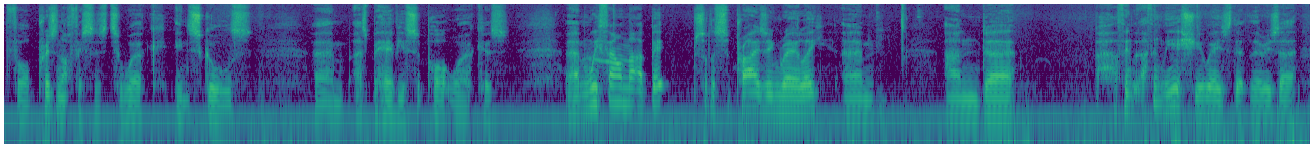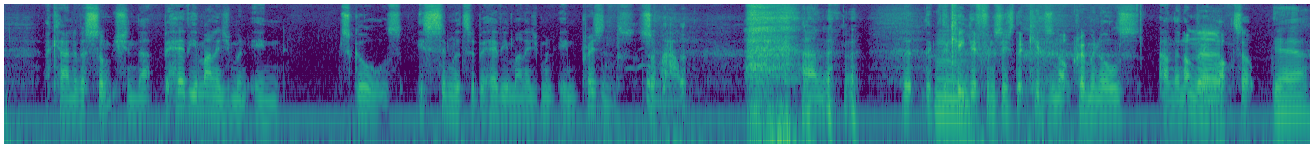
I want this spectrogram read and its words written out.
for prison officers to work in schools um, as behaviour support workers. Um, and we found that a bit sort of surprising, really. Um, and uh, I think I think the issue is that there is a, a kind of assumption that behaviour management in schools is similar to behaviour management in prisons somehow. and the, the, the key difference is that kids are not criminals and they're not being locked up. Yeah.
